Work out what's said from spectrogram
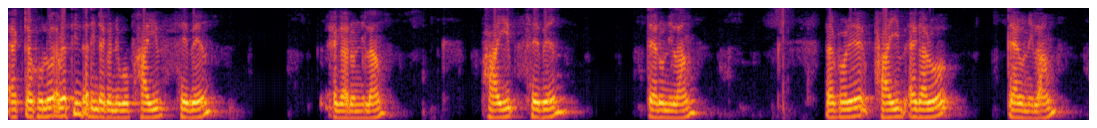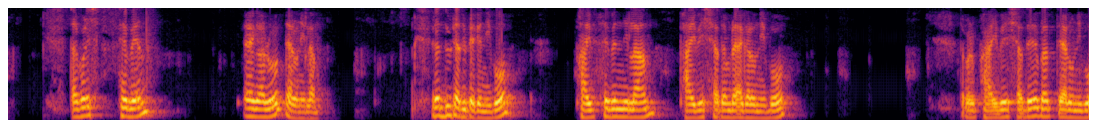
একটা হলো, এবার তিনটা তিনটা করে নেব। ফাইভ সেভেন এগারো নিলাম। ফাইভ সেভেন তেরো নিলাম। তারপরে ফাইভ এগারো, তেরো নিলাম। তারপরে সেভেন এগারো, তেরো নিলাম। এটা দুইটা দুইটাকে নিব। ফাইভ সেভেন নিলাম। ফাইভের সাথে আমরা এগারো নিব। তারপরে ফাইভের সাথে এবার তেরো নিব।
